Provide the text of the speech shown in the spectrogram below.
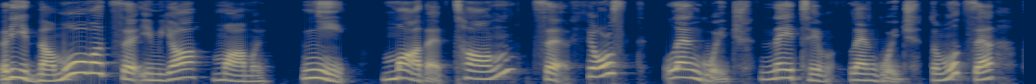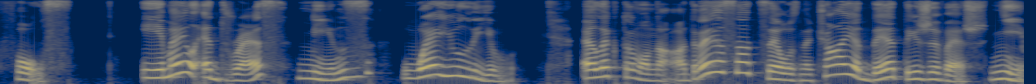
Рідна мова це ім'я мами. Ні. Mother tongue – це first language, native language, тому це false. Email address means where you live. Електронна адреса це означає, де ти живеш. Ні.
